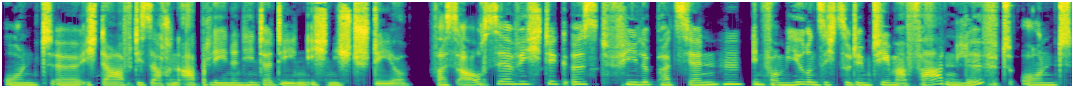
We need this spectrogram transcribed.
und äh, ich darf die Sachen ablehnen, hinter denen ich nicht stehe. Was auch sehr wichtig ist, viele Patienten informieren sich zu dem Thema Fadenlift und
